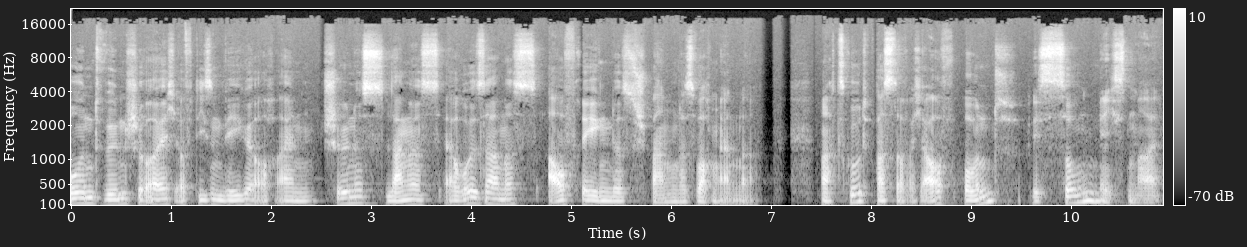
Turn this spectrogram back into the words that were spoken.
Und wünsche euch auf diesem Wege auch ein schönes, langes, erholsames, aufregendes, spannendes Wochenende. Macht's gut, passt auf euch auf und bis zum nächsten Mal.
